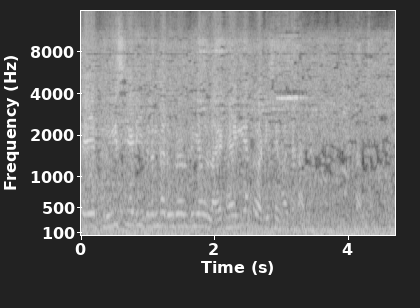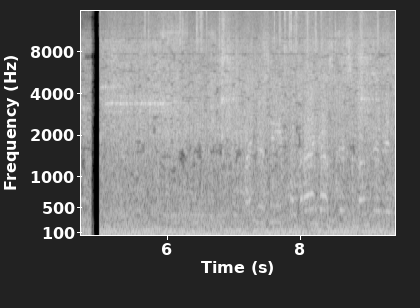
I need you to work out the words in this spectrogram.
ਤੇ ਪੁਲਿਸ ਜਿਹੜੀ ਜਲੰਧਰ ਰੂਰਲ ਦੀ ਹੈ, ਉਹ ਲਾਈਟ ਹੈਗੀ ਆ ਤੁਹਾਡੀ ਸੇਵਾ ਚ ਹਾਜ਼ਰ ਹੈ। ਧੰਨਵਾਦ। 15 ਅਗਸਤ ਦੇ ਸੰਬੰਧ ਦੇ ਵਿੱਚ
